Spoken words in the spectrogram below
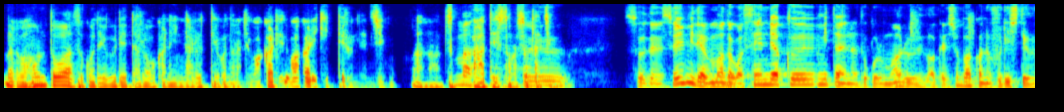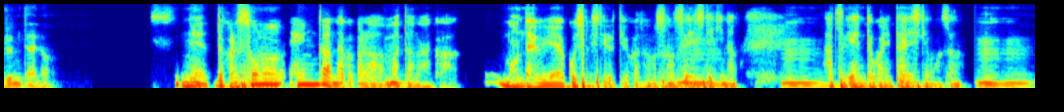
うんだから本当はそこで売れたらお金になるっていうことなんて分かり分かりきってるんで、自分あの、まあ、アーティストの人たちも。そうだね。そういう意味では、まあ、だから戦略みたいなところもあるわけでしょ。バカのふりして売るみたいな。ね、だからその辺が、だからまたなんか問題をややこしくしてるっていうか、その政治的な発言とかに対してもさ、うんうん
